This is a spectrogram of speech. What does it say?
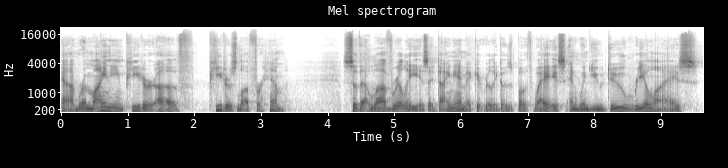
Um, reminding Peter of Peter's love for him. So that love really is a dynamic. It really goes both ways. And when you do realize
